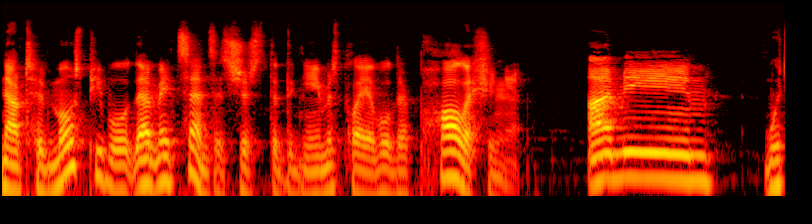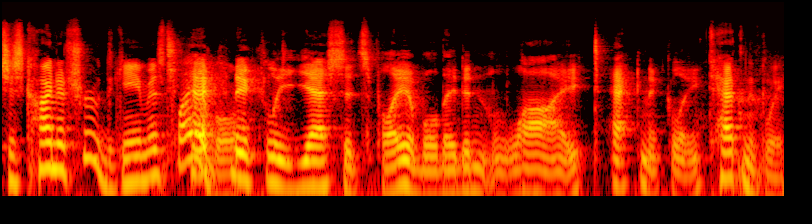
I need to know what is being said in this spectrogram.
Now to most people that made sense. It's just that the game is playable, they're polishing it. I mean, Which is kind of true. The game is playable. technically, yes, it's playable. They didn't lie. Technically, Technically.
